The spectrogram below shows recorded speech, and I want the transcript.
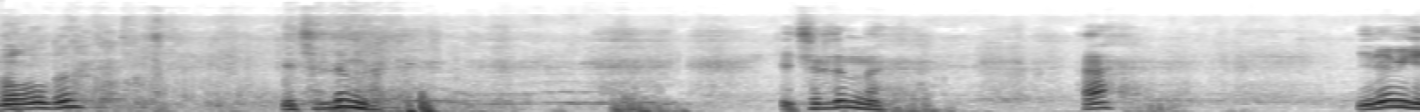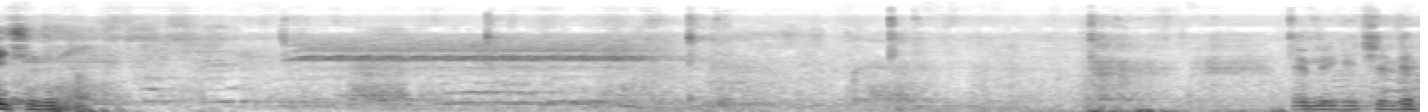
Ne oldu? Geçildin mi? Geçildin mi? Ha? Yine mi geçildin? Emir geçildi.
